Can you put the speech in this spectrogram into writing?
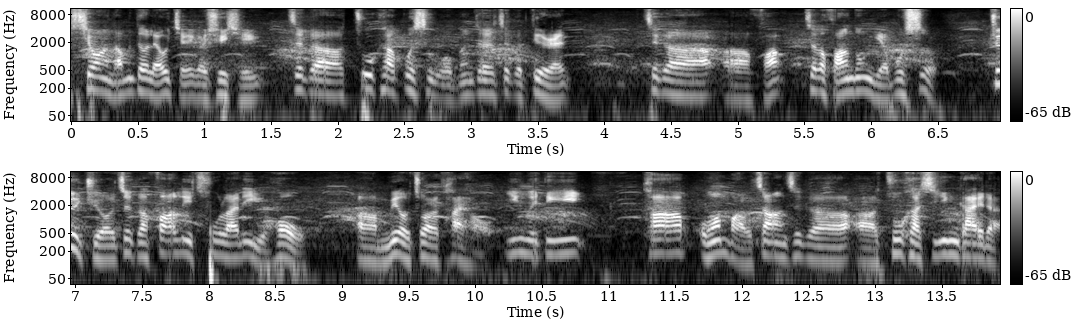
希望咱们都了解一个事情，这个租客不是我们的这个敌人，这个呃房这个房东也不是，最主要这个法律出来了以后，啊没有做得太好，因为第一，他我们保障这个呃租客是应该的，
